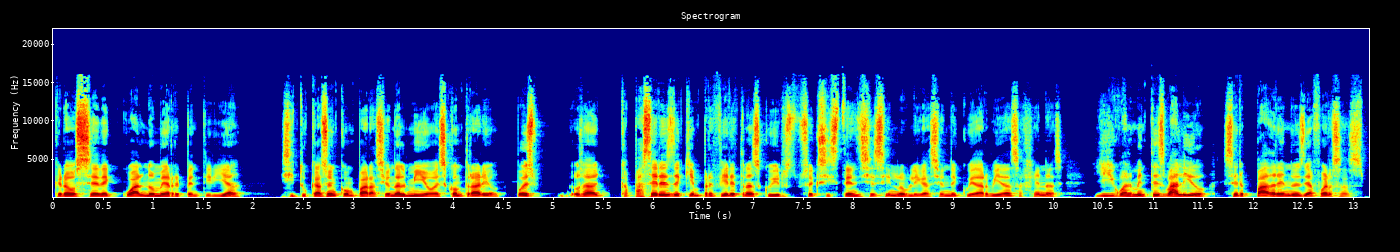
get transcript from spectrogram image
creo sé de cuál no me arrepentiría y si tu caso en comparación al mío es contrario, pues, o sea, capaz eres de quien prefiere transcurrir su existencia sin la obligación de cuidar vidas ajenas. Y igualmente es válido, ser padre no es de a fuerzas,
